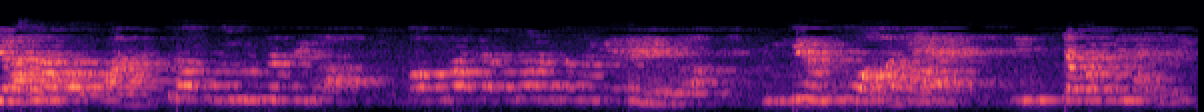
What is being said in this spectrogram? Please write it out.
你完了，我当初的那个，我刚才说的那个，你没有好呢，你咋的？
